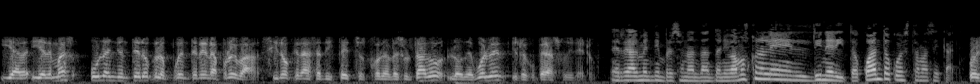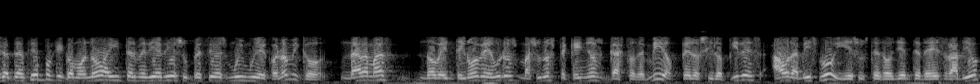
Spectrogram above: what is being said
y, además un año entero que lo pueden tener a prueba. Si no quedan satisfechos con el resultado, lo devuelven y recuperan su dinero. Es realmente impresionante, Antonio. Vamos con el, dinerito. ¿Cuánto cuesta Masical? Pues atención, porque como no hay intermediarios, su precio es muy, muy económico. Nada más 99 euros más unos pequeños gastos de envío. Pero si lo pides ahora mismo, y es usted oyente de Es Radio,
